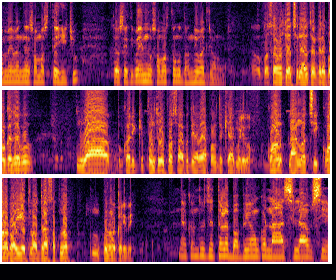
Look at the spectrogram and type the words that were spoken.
ଆମେମାନେ ସମସ୍ତେ ହେଇଛୁ ତ ସେଥିପାଇଁ ମୁଁ ସମସ୍ତଙ୍କୁ ଧନ୍ୟବାଦ ଜଣାଉଛି ଉପସଭାପତି ଅଛନ୍ତି ଆଲୋଚନା ପକାଯିବ ନୂଆ କରିକି ପୁଣି ଥରେ ଉପସଭାପତି ଭାବେ ଆପଣଙ୍କୁ ଦେଖିବାକୁ ମିଳିବ କ'ଣ ପ୍ଲାନ୍ ଅଛି କ'ଣ ରହିଯାଇଥିଲା ଅଧୁରା ସ୍ୱପ୍ନ ପୂରଣ କରିବେ ଦେଖନ୍ତୁ ଯେତେବେଳେ ବବି ବାବୁଙ୍କ ନାଁ ଆସିଲା ଆଉ ସିଏ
